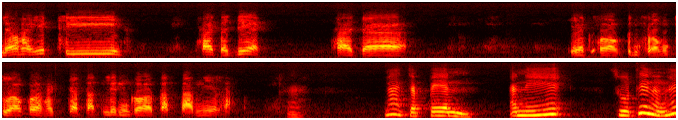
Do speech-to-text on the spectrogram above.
แล้วให้เอฟทีถ้าจะแยก ถ้าจะแยกออกเป็นสองตัวก็ให้จะตัดเล่นก็ตัดตามนี่แหละค่ะ น่าจะเป็น อันนี้สูตรที่หนึ่งให้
